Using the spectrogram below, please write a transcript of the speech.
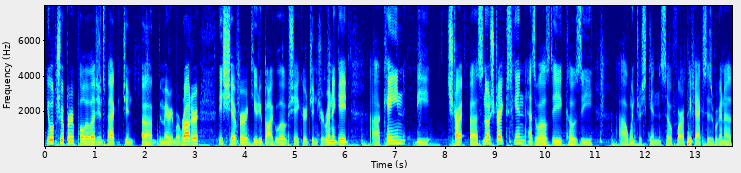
Yule Trooper, Polar Legends Pack, Gin uh, the Merry Marauder, the Shiver, Cutie Pie Globe Shaker, Ginger Renegade, uh, Kane, the Stri uh, Snow Strike skin, as well as the Cozy uh, Winter skin. So for our pickaxes, we're going to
